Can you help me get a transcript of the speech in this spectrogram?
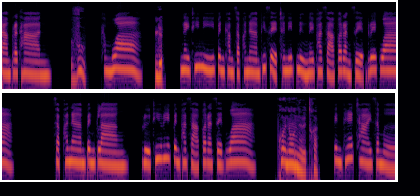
ตามประธาน vous คำว่า le ในที่นี้เป็นคำสรรพนามพิเศษชนิดหนึ่งในภาษาฝรั่งเศสเรียกว่า สรรพนามเป็นกลาง หรือที่เรียกเป็นภาษาฝรั่งเศสว่า pronom neutre เป็นเพศชายเสมอ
